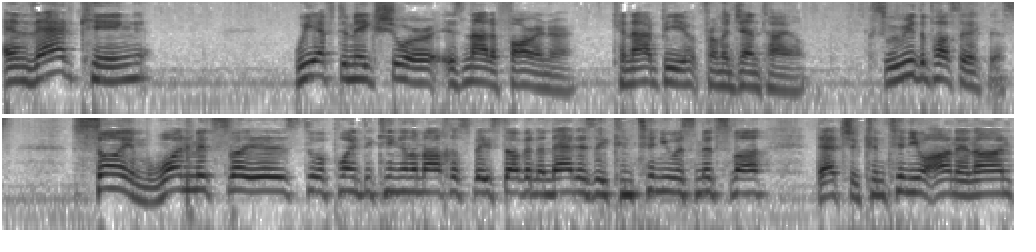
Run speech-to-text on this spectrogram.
and that king, we have to make sure is not a foreigner, cannot be from a Gentile. So we read the pasuk like this. Soim, one mitzvah is to appoint the king of the Malchus Beis David, and that is a continuous mitzvah that should continue on and on.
